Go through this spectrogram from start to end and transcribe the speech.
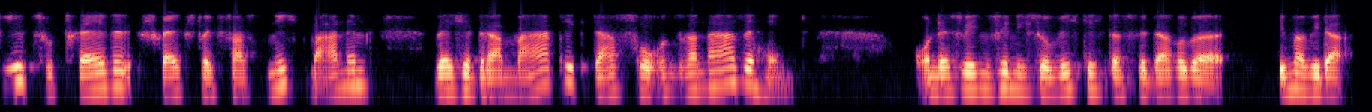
viel zu träge, schrägstrich fast nicht wahrnimmt, welche Dramatik da vor unserer Nase hängt. Und deswegen finde ich so wichtig, dass wir darüber immer wieder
